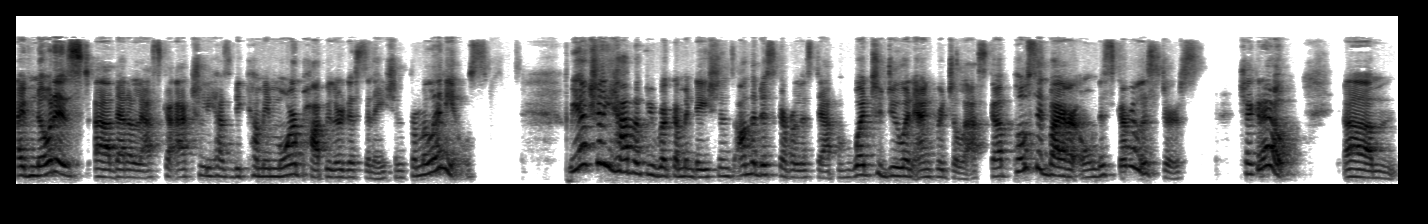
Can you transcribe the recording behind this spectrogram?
I've noticed uh, that Alaska actually has become a more popular destination for millennials. We actually have a few recommendations on the Discover List app of what to do in Anchorage, Alaska, posted by our own Discover Listers. Check it out. Um,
